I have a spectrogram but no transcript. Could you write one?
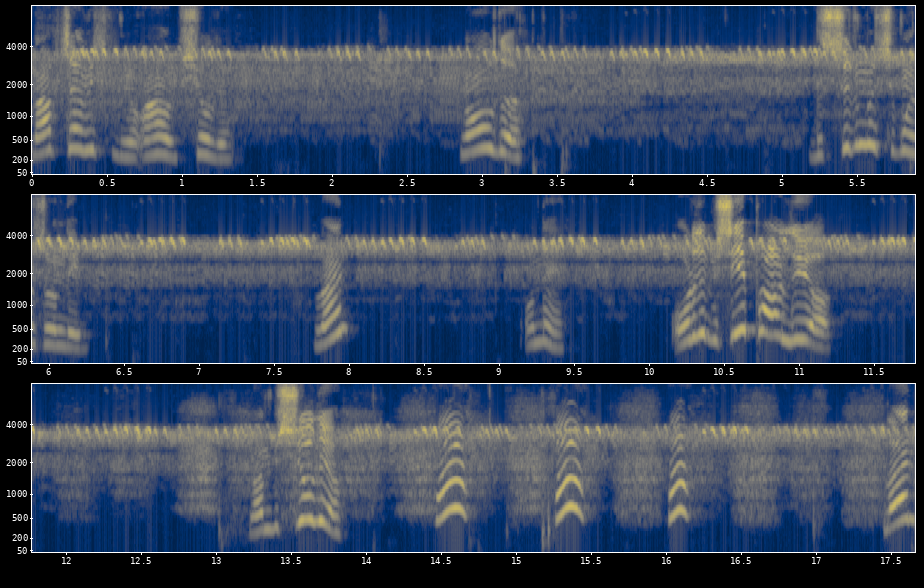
Ne yapacağım hiç bilmiyorum. Aa bir şey oluyor. Ne oldu? Dışarı mı çıkmak zorundayım? Lan? O ne? Orada bir şey parlıyor. Lan bir şey oluyor. Ha! Ha! Ha! Lan!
